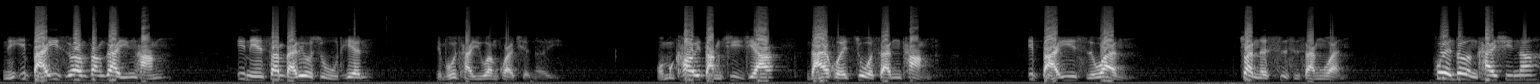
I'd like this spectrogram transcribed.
你一百一十万放在银行，一年三百六十五天，也不会才一万块钱而已。我们靠一档技嘉来回做三趟，一百一十万赚了四十三万。会员都很开心呐、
